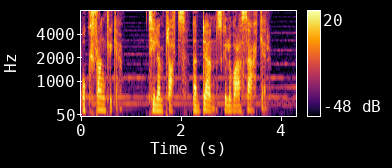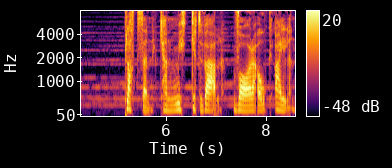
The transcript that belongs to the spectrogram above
och Frankrike till en plats där den skulle vara säker. Platsen kan mycket väl vara Oak Island.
